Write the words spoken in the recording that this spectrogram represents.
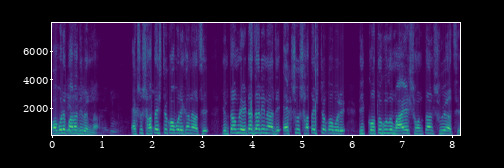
কবরে পাড়া দিবেন না। একশো সাতাইশটা কবর এখানে আছে কিন্তু আমরা এটা জানি না যে একশো সাতাইশটা কবরে ঠিক কতগুলো মায়ের সন্তান শুয়ে আছে।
